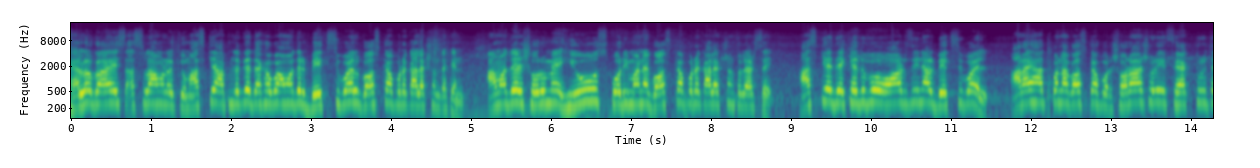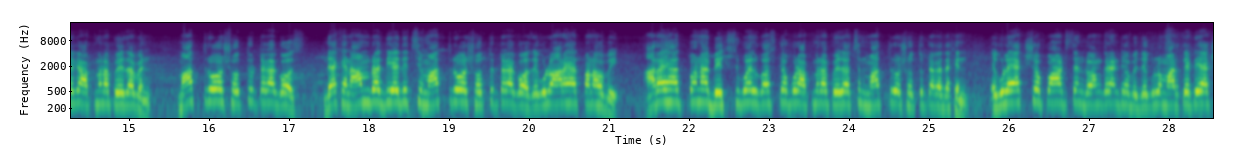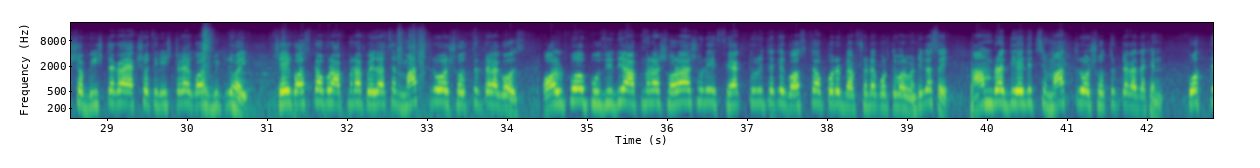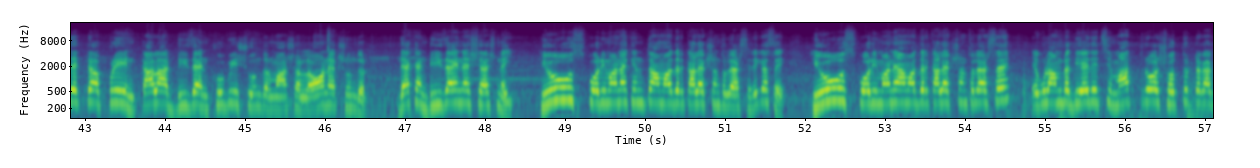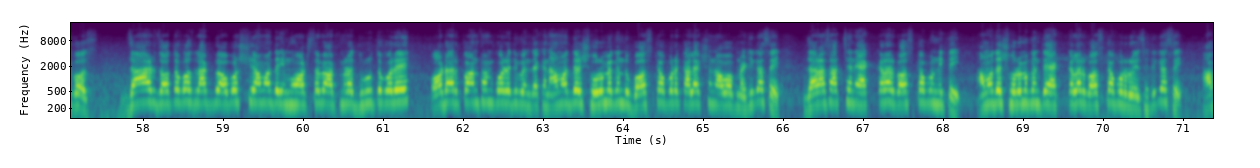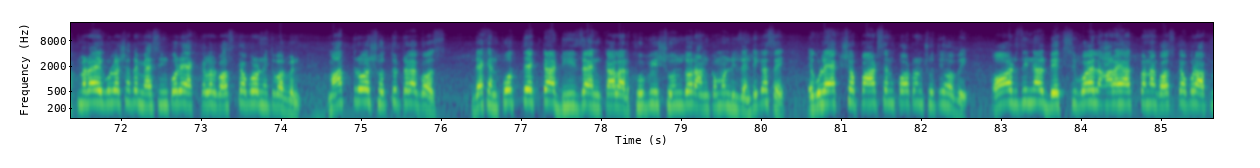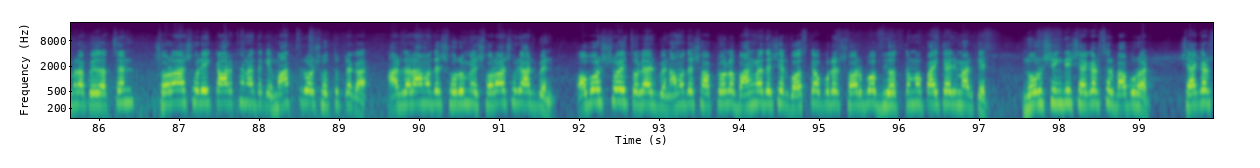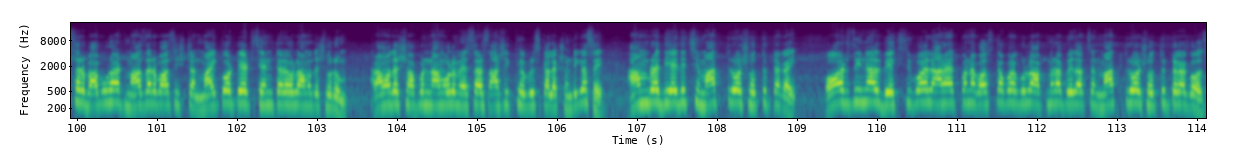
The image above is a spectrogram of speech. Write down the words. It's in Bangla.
হ্যালো গাইস আসসালামু আলাইকুম। আজকে আপনাদেরকে দেখাবো আমাদের বেক্সিবয়েল গস কাপড়ের কালেকশন দেখেন। আমাদের শোরুমে হিউজ পরিমাণে গস কাপড়ের কালেকশন চলে আসছে। আজকে দেখে দেবো অরিজিনাল বেক্সিবয়েল আড়াই হাত পানা গস কাপড়। সরাসরি ফ্যাক্টরি থেকে আপনারা পেয়ে যাবেন। মাত্র সত্তর টাকা গজ দেখেন, আমরা দিয়ে দিচ্ছি মাত্র সত্তর টাকা গজ এগুলো আড়াই হাত পানা হবে। আড়াই হাত পানা বেক্সিবয়েল গস কাপড় আপনারা পেয়ে যাচ্ছেন মাত্র সত্তর টাকা। দেখেন, এগুলো একশো পার্সেন্ট রং গ্যারান্টি হবে। যেগুলো মার্কেটে একশো বিশ টাকা, একশো তিরিশ টাকায় গজ বিক্রি হয়, সেই গজ কাপড় আপনারা পেয়ে যাচ্ছেন মাত্র সত্তর টাকা গজ। অল্প পুঁজি দিয়ে আপনারা সরাসরি ফ্যাক্টরি থেকে গজ কাপড়ের ব্যবসাটা করতে পারবেন, ঠিক আছে? আমরা দিয়ে দিচ্ছি মাত্র সত্তর টাকা। দেখেন, প্রত্যেকটা প্রিন্ট কালার ডিজাইন খুবই সুন্দর মার্শাল্লাহ অনেক সুন্দর। দেখেন ডিজাইনের শেষ নেই। হিউজ পরিমাণে কিন্তু আমাদের কালেকশন চলে আসছে, ঠিক আছে? হিউজ পরিমাণে আমাদের কালেকশন চলে আসছে। এগুলো আমরা দিয়ে দিচ্ছি মাত্র সত্তর টাকা গজ। যার যত গজ লাগবে অবশ্যই আমাদের এই হোয়াটসঅ্যাপে আপনারা দ্রুত করে অর্ডার কনফার্ম করে দিবেন। দেখেন, আমাদের শোরুমে কিন্তু গজ কাপড়ের কালেকশনের অভাব নাই, ঠিক আছে? যারা চাচ্ছেন এক কালার গজ কাপড় নিতে, আমাদের শোরুমে কিন্তু এক কালার গজ কাপড় রয়েছে, ঠিক আছে? আপনারা এগুলোর সাথে ম্যাচিং করে এক কালার গজ কাপড়ও নিতে পারবেন। মাত্র সত্তর টাকা গজ। দেখেন, প্রত্যেকটা ডিজাইন, কালার খুবই সুন্দর আনকমন ডিজাইন, ঠিক আছে? এগুলো একশো পার্সেন্ট কটন সুতি হবে। অরিজিনাল বেক্সি বয়েল আড়াই হাত পানা গজ কাপড় আপনারা পেয়ে যাচ্ছেন সরাসরি কারখানা থেকে, মাত্র সত্তর টাকা। আর যারা আমাদের শোরুমে সরাসরি আসবেন, অবশ্যই চলে আসবেন। আমাদের শপটা হলো বাংলাদেশের গজ কাপড়ের সর্ববৃহত্তম পাইকারি মার্কেট, নরসিংদী শেখারসর বাবুরহাট। শেখারসর বাবুরহাট মাজার বাস স্ট্যান্ড মাইক্রোটেড সেন্টারে হলো আমাদের শোরুম আর আমাদের শপের নাম হলো মেসার্স আশিক ফেব্রিক্স কালেকশন, ঠিক আছে? আমরা দিয়ে দিচ্ছি মাত্র সত্তর টাকায়। অরিজিনাল বেক্সিবয়েল আড়াইতপানা গজ কাপড়গুলো আপনারা পেয়ে যাচ্ছেন মাত্র সত্তর টাকা গজ।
